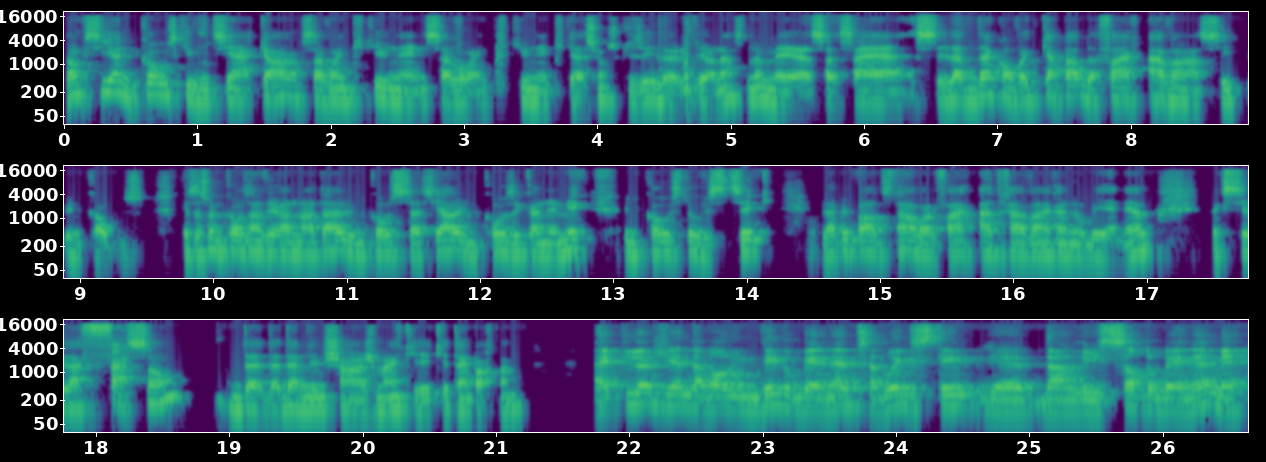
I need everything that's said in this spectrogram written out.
Donc, s'il y a une cause qui vous tient à cœur, ça va impliquer une, ça va impliquer une implication, excusez le, le mais euh, ça, ça, c'est là-dedans qu'on va être capable de faire avancer une cause. Que ce soit une cause environnementale, une cause sociale, une cause économique, une cause touristique. La plupart du temps, on va le faire à travers un OBNL. c'est la façon d'amener le changement qui est, qui est importante. Et puis là, je viens d'avoir une idée d'OBNL, puis ça doit exister euh, dans les sortes d'OBNL, mais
